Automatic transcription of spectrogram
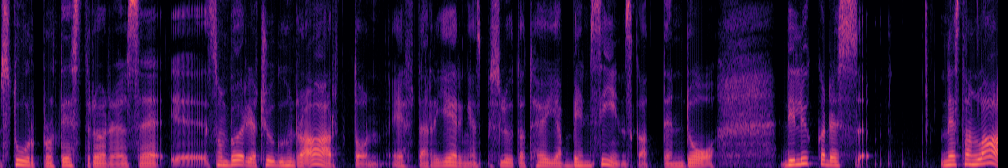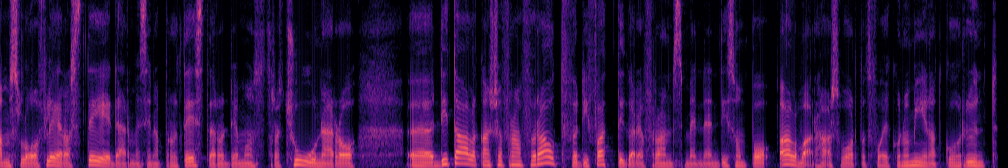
stor proteströrelse eh, som började 2018 efter regeringens beslut att höja bensinskatten då. De lyckades nästan lamslå flera städer med sina protester och demonstrationer. Och, eh, de talar kanske framför allt för de fattigare fransmännen, de som på allvar har svårt att få ekonomin att gå runt.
